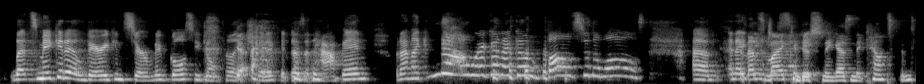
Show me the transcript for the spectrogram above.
let's make it a very conservative goal so you don't feel like yeah. shit if it doesn't happen. But I'm like, no, we're gonna go balls to the walls. Um, and I that's my conditioning as an accountant.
